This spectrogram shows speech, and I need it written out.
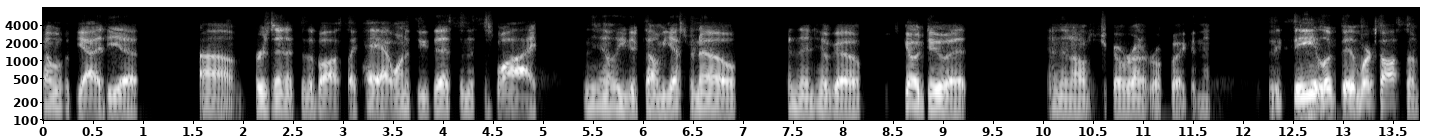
come up with the idea, um, present it to the boss, like, hey, I want to do this and this is why. And he'll either tell me yes or no, and then he'll go, just go do it, and then I'll just go run it real quick, and then see, it looked, it works awesome,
